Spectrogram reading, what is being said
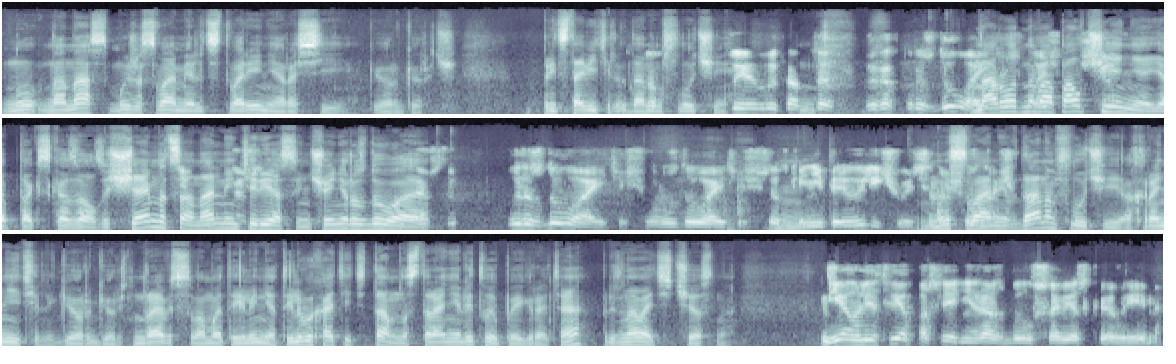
Ну, на нас, мы же с вами олицетворение России, Георгий Георгиевич. Представители в данном случае. Вы, вы как-то как раздуваете. Народного ополчения, я бы так сказал. Защищаем национальные интересы, ничего не раздувая. Кажется, вы раздуваетесь, вы раздуваетесь, все-таки не преувеличивайте. Мы с вами значит. в данном случае охранители, Георгий Георгиевич. Нравится вам это или нет? Или вы хотите там, на стороне Литвы поиграть, а? Признавайтесь честно. Я в Литве последний раз был в советское время.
